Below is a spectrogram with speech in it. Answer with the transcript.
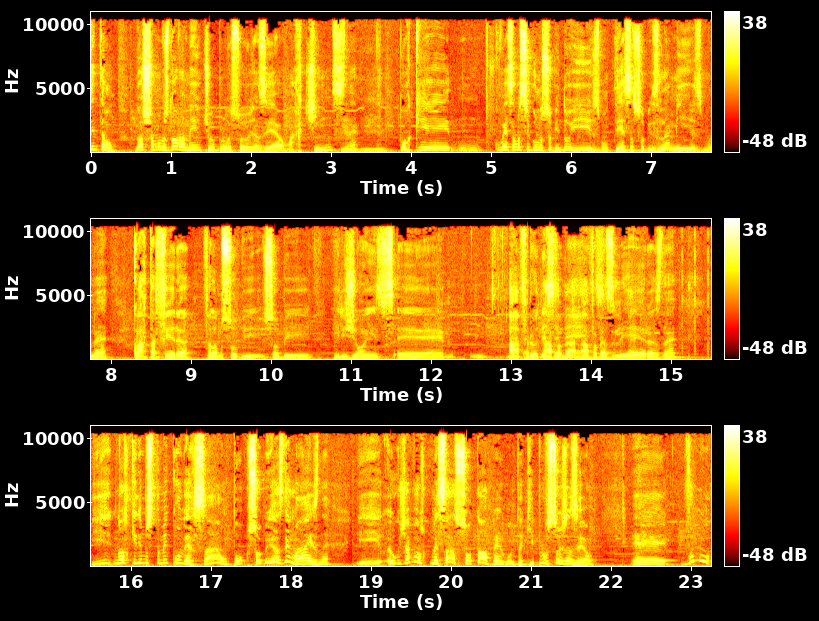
então, nós chamamos novamente o professor Jaziel Martins, né? Porque hum, conversamos segunda sobre hinduísmo, terça sobre islamismo, né? Quarta-feira falamos sobre, sobre religiões é, Afrodescendentes. afro- afro-brasileiras, né? E nós queríamos também conversar um pouco sobre as demais, né? E eu já vou começar a soltar uma pergunta aqui. Professor Jaziel, é, vamos,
